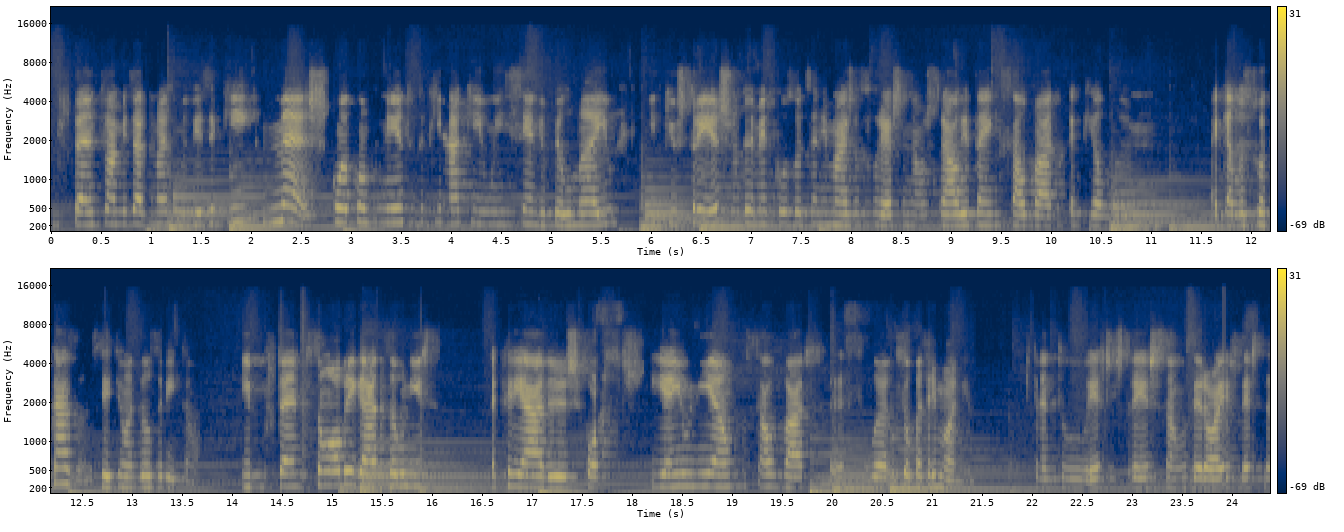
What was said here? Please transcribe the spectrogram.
Portanto, a amizade mais uma vez aqui, mas com a componente de que há aqui um incêndio pelo meio e que os três, juntamente com os outros animais da floresta na Austrália, têm que salvar aquele, aquela sua casa, o sítio onde eles habitam. E, portanto, são obrigados a unir-se, a criar esforços e, em união, salvar sua, o seu património. Portanto, estes três são os heróis desta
